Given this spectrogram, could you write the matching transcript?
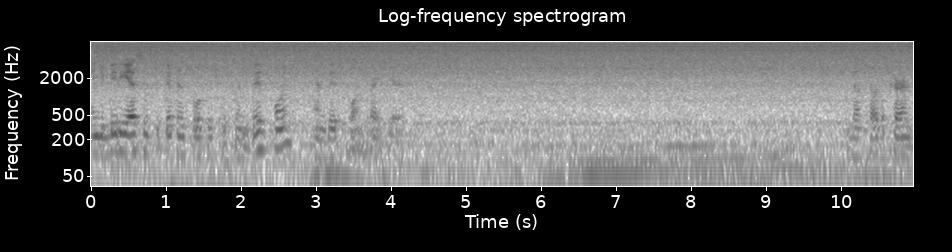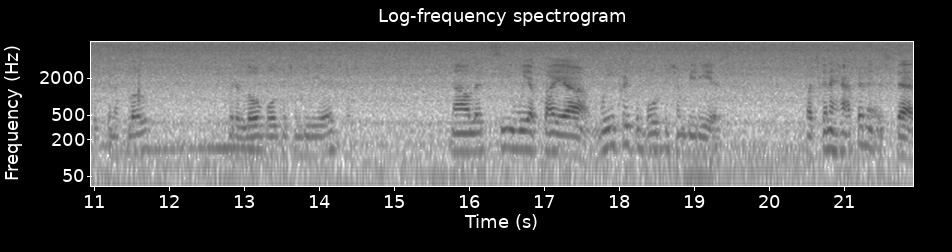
And your VDS is the difference voltage between this point and this point right here. That's how the current is going to flow with a low voltage in VDS. Now let's see, we apply, uh, we increase the voltage on VDS. What's going to happen is that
